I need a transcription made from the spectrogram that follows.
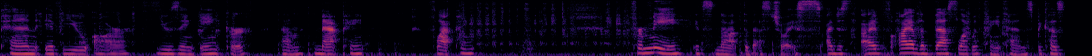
pen if you are using ink or um, matte paint, flat paint. For me, it's not the best choice. I just I've I have the best luck with paint pens because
